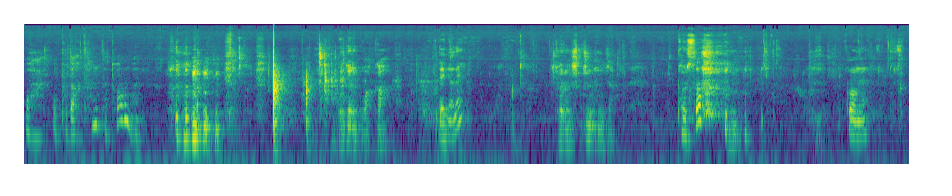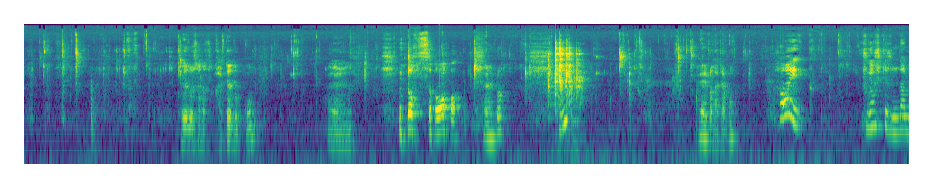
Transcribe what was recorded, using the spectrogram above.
와, 이거 보다가 사람 다 토하는 거 아니야? 내년에 뭐 할까? 내년에? 결혼 10주년이잖아 벌써? 그러네. 제주도 살아서 갈 데도 없고 여행은 왜 없어? 해외로? 해외로 가자고? 하와이 구경시켜 준다며.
